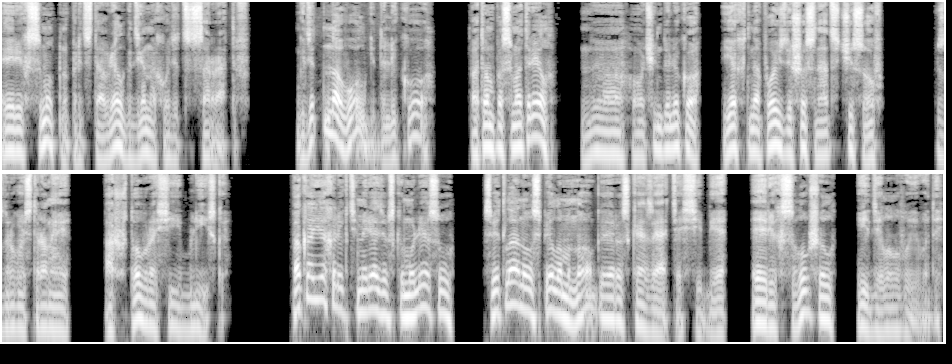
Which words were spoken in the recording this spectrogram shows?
Эрих смутно представлял, где находится Саратов. Где-то на Волге, далеко. Потом посмотрел. Да, очень далеко. Ехать на поезде шестнадцать часов. С другой стороны, а что в России близко? Пока ехали к Тимирязевскому лесу, Светлана успела многое рассказать о себе. Эрих слушал и делал выводы.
